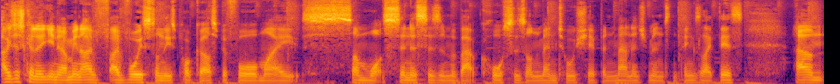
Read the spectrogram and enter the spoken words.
I was just going to, you know, I mean, I've, I've voiced on these podcasts before my somewhat cynicism about courses on mentorship and management and things like this. Um,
